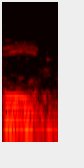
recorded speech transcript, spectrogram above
deep.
